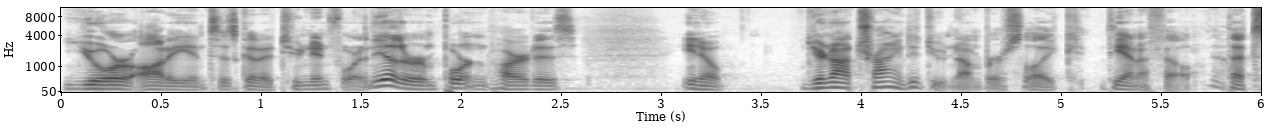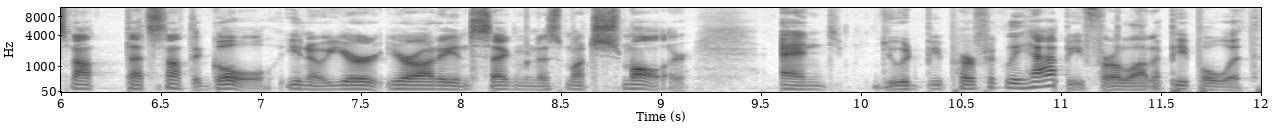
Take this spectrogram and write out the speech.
your audience is going to tune in for? And the other important part is, you know, you're not trying to do numbers like the NFL. That's not that's not the goal. You know, your your audience segment is much smaller, and you would be perfectly happy for a lot of people with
